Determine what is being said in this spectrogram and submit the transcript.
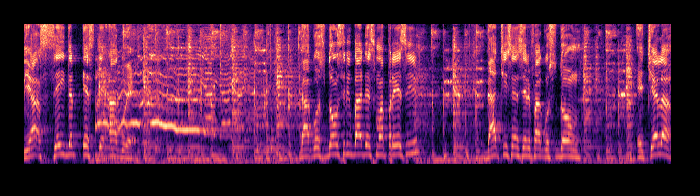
Ja, Seder is de agwe. Dagos don sriba des ma presi. Dachi sen serfa gos don. Echella.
